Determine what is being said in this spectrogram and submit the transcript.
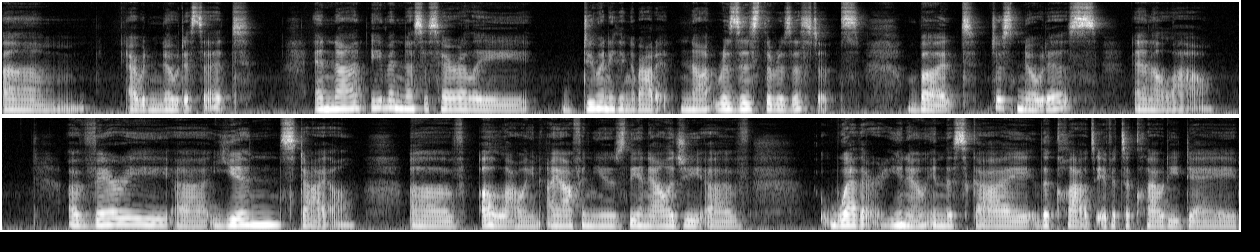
Um, I would notice it and not even necessarily do anything about it, not resist the resistance, but just notice and allow. A very uh, yin style of allowing. I often use the analogy of weather, you know, in the sky, the clouds. If it's a cloudy day,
